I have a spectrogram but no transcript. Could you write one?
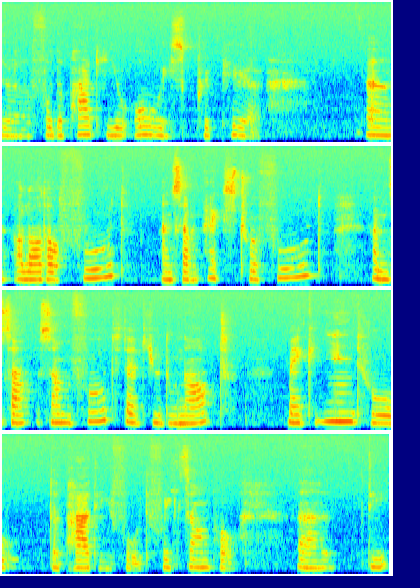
uh, for the party, you always prepare uh, a lot of food and some extra food and some, some food that you do not make into the party food. For example, uh, the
